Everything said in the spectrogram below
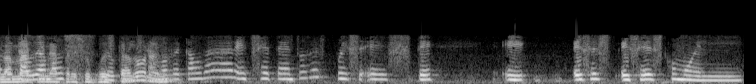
la máquina presupuestadora. Lo recaudar, etcétera. Entonces, pues, este, eh, ese, es, ese es como el,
